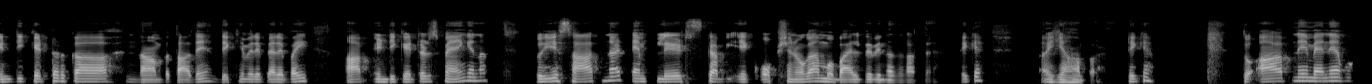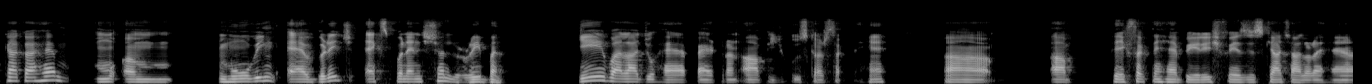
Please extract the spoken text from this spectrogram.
इंडिकेटर का नाम बता दें। देखिए मेरे प्यारे भाई आप इंडिकेटर्स पे आएँगे ना तो ये साथ ना टेम्पलेट्स का भी एक ऑप्शन होगा मोबाइल पे भी नज़र आता है ठीक है? यहाँ पर ठीक है? तो आपने मैंने आपको क्या कहा है? मूविंग एवरेज एक्सपोनेंशियल रिबन ये वाला जो है पैटर्न आप यूज़ कर सकते हैं। आ, आप देख सकते हैं बेरिश फेजेस क्या चल रहे हैं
